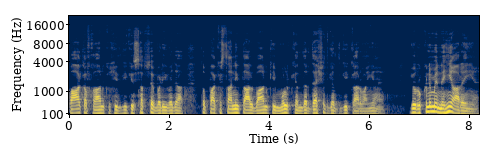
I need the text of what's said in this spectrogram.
पाक अफ़गान कशीदगी की सबसे बड़ी वजह तो पाकिस्तानी तालिबान की मुल्क के अंदर दहशत गर्द की कार्रवाइयाँ हैं। जो रुकने में नहीं आ रही हैं।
